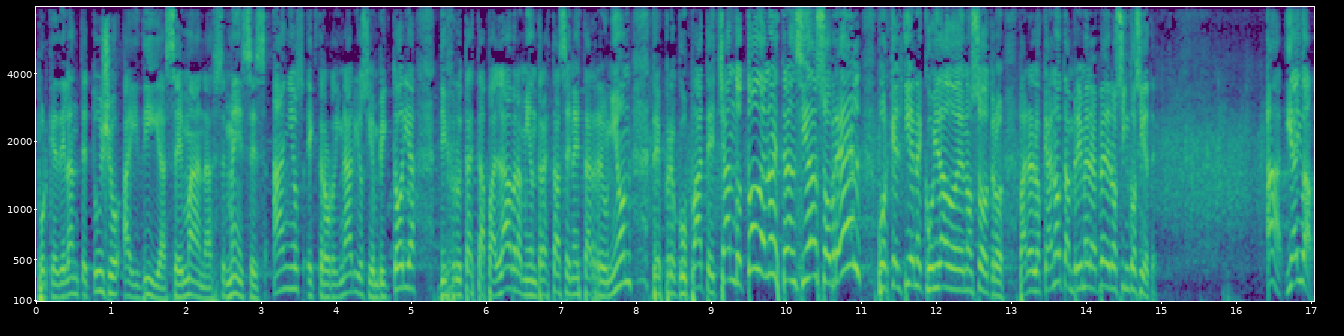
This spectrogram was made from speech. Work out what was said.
porque delante tuyo hay días, semanas, meses, años extraordinarios y en victoria. Disfruta esta palabra mientras estás en esta reunión. Despreocupate, echando toda nuestra ansiedad sobre Él, porque Él tiene cuidado de nosotros. Para los que anotan, 1 Pedro 5.7. Ah, y ahí va.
